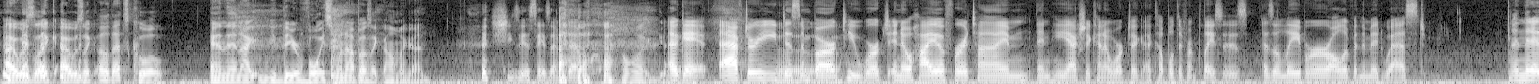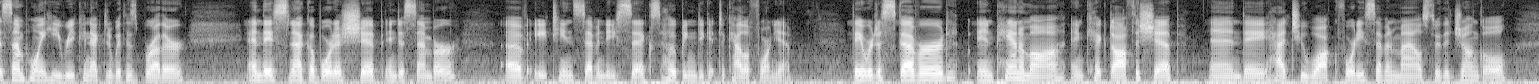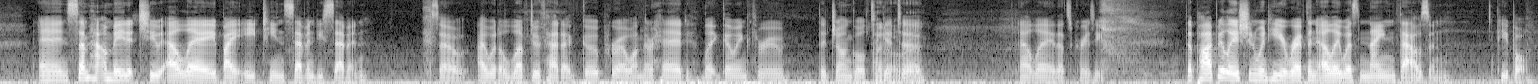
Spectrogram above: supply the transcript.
I was like, I was like, oh, that's cool, and then I your voice went up. I was like, oh my god. She's going to say something dumb. oh my god. Okay, after he disembarked, Uh. he worked in Ohio for a time, and he actually kind of worked a, a couple different places as a laborer all over the Midwest. And then at some point, he reconnected with his brother, and they snuck aboard a ship in December of 1876, hoping to get to California. They were discovered in Panama and kicked off the ship, and they had to walk 47 miles through the jungle and somehow made it to LA by 1877. So I would have loved to have had a GoPro on their head, like going through the jungle to I get know, to LA. That's crazy. The population when he arrived in LA was 9,000 people.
